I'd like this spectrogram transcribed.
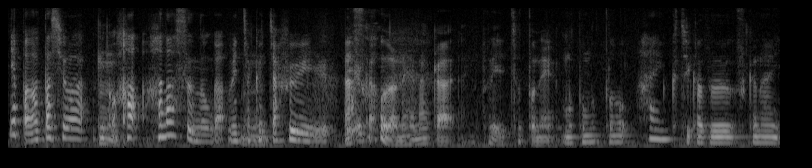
やっぱ私は結構は、話すのがめちゃくちゃ増えるってあいうか、そうだね。なんかぱりちょっとねもともとはい。口数少ない。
